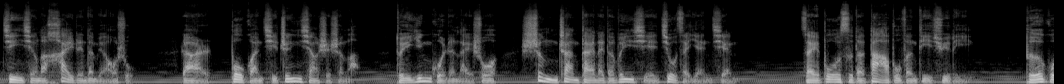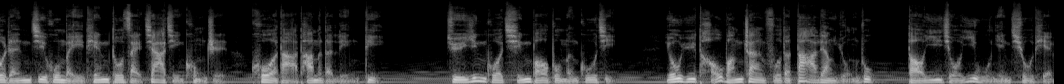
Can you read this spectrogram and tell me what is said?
进行了骇人的描述。然而，不管其真相是什么，对英国人来说，圣战带来的威胁就在眼前。在波斯的大部分地区里，德国人几乎每天都在加紧控制、扩大他们的领地。据英国情报部门估计，由于逃亡战俘的大量涌入，到1915年秋天，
